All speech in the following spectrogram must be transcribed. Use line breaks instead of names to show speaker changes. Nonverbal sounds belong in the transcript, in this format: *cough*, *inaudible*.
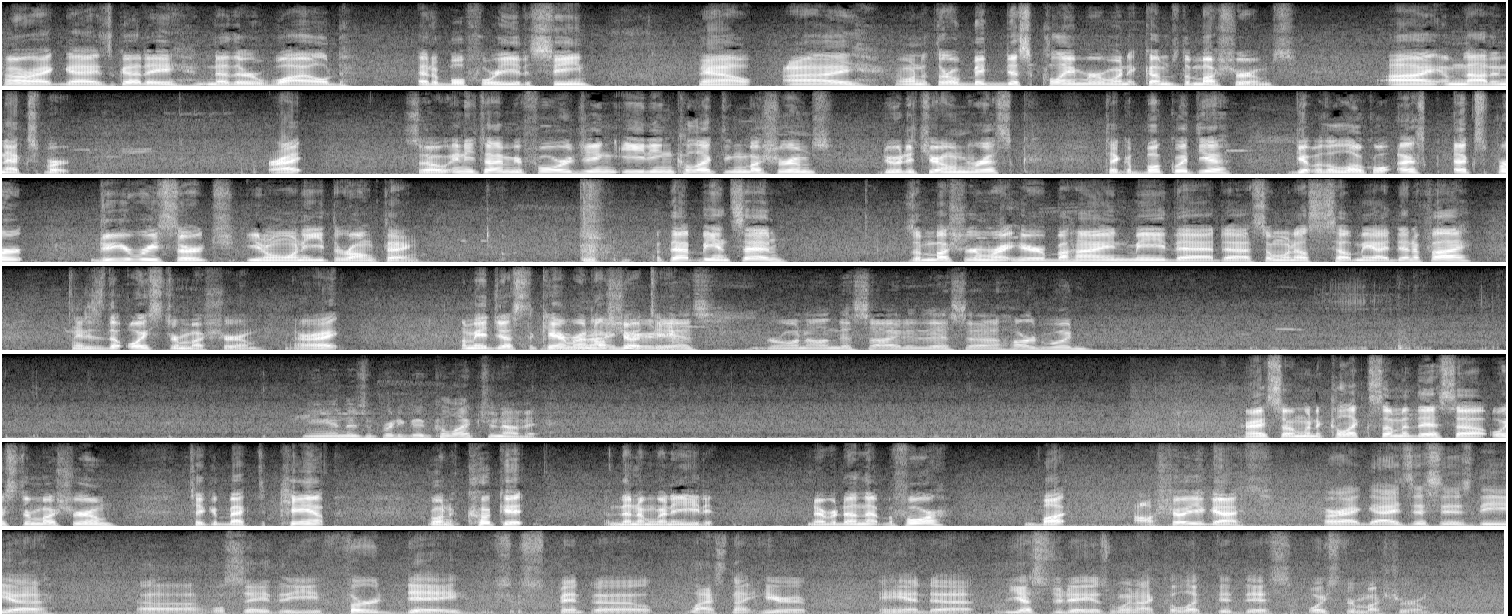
All right, guys, got a, another wild edible for you to see. Now, I want to throw a big disclaimer when it comes to mushrooms. I am not an expert, all right? So anytime you're foraging, eating, collecting mushrooms, do it at your own risk. Take a book with you, get with a local ex expert, do your research. You don't want to eat the wrong thing. *clears throat* with that being said, there's a mushroom right here behind me that uh, someone else has helped me identify. It is the oyster mushroom, all right? Let me adjust the camera and I'll show it to you. Is, growing on this side of this uh, hardwood. And there's a pretty good collection of it. All right, so I'm gonna collect some of this uh, oyster mushroom, take it back to camp. I'm gonna cook it, and then I'm gonna eat it. Never done that before, but I'll show you guys. All right, guys, this is the, uh, uh, we'll say the third day. Spent uh, last night here, and uh, yesterday is when I collected this oyster mushroom.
